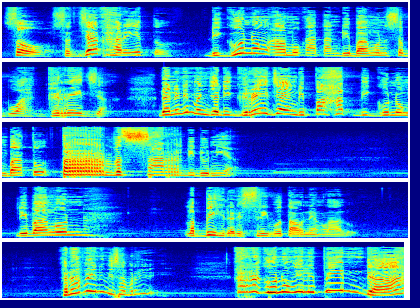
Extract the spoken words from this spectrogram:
So, sejak hari itu, di Gunung Al-Mukatan dibangun sebuah gereja. Dan ini menjadi gereja yang dipahat di Gunung Batu terbesar di dunia. Dibangun lebih dari seribu tahun yang lalu. Kenapa ini bisa berdiri? Karena gunung ini pindah.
